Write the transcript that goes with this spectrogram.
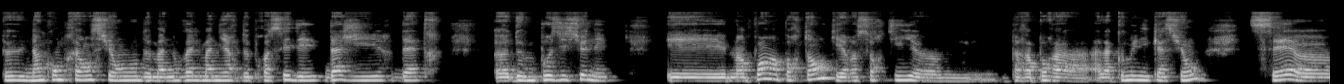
peu une incompréhension de ma nouvelle manière de procéder, d'agir, d'être, euh, de me positionner. Et un point important qui est ressorti euh, par rapport à, à la communication, c'est euh,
